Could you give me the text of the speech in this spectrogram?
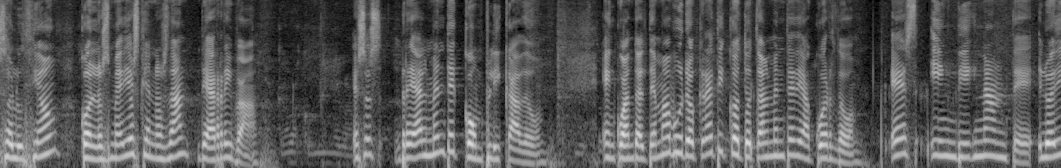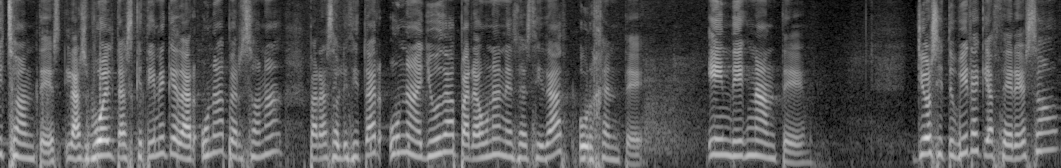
solución con los medios que nos dan de arriba. Eso es realmente complicado. En cuanto al tema burocrático, totalmente de acuerdo. Es indignante, lo he dicho antes, las vueltas que tiene que dar una persona para solicitar una ayuda para una necesidad urgente indignante. Yo si tuviera que hacer eso,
